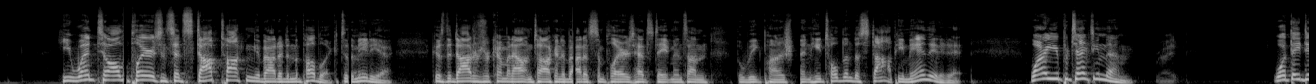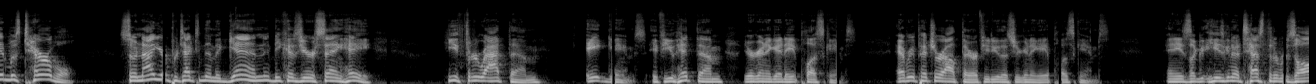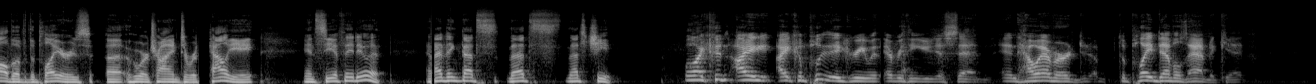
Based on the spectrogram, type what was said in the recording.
He went to all the players and said, Stop talking about it in the public, to the media, because the Dodgers were coming out and talking about it. Some players had statements on the weak punishment. He told them to stop. He mandated it. Why are you protecting them? Right. What they did was terrible. So now you're protecting them again because you're saying, hey, he threw at them eight games. If you hit them, you're going to get eight plus games. Every pitcher out there, if you do this, you're going to get eight plus games. And he's like, he's going to test the resolve of the players uh, who are trying to retaliate and see if they do it. And I think that's that's that's cheap. Well, I couldn't. I I completely agree with everything you just said. And however, to play devil's advocate,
